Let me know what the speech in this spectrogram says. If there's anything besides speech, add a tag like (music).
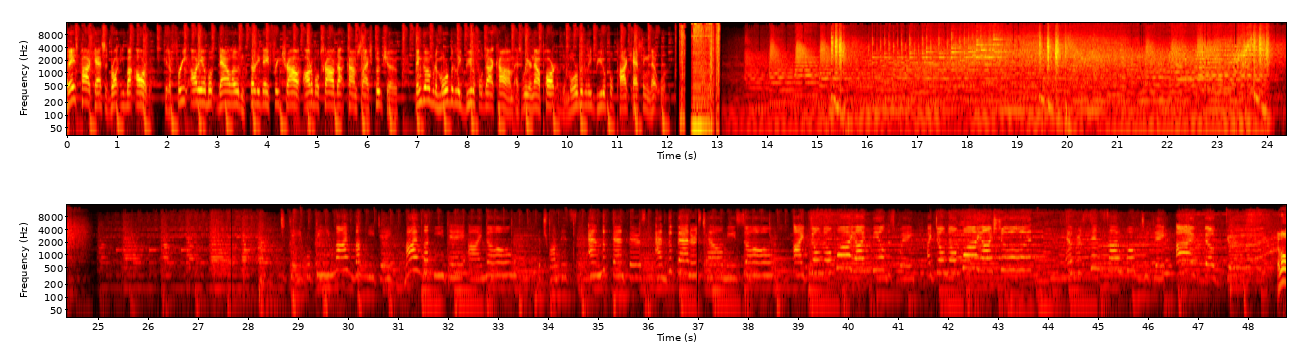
Today's podcast is brought to you by Audible. Get a free audiobook download and 30-day free trial at audibletrial.com slash spookshow. Then go over to morbidlybeautiful.com as we are now part of the Morbidly Beautiful Podcasting Network.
